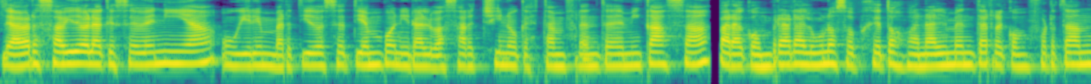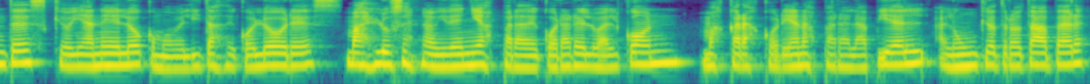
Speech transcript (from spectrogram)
De haber sabido la que se venía, hubiera invertido ese tiempo en ir al bazar chino que está enfrente de mi casa para comprar algunos objetos banalmente reconfortantes que hoy anhelo, como velitas de colores, más luces navideñas para decorar el balcón, máscaras coreanas para la piel, algún que otro tupper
